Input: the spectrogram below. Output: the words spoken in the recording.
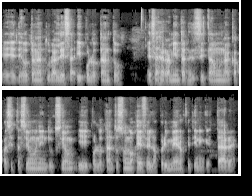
de otra naturaleza y por lo tanto esas herramientas necesitan una capacitación, una inducción y por lo tanto son los jefes los primeros que tienen que estar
